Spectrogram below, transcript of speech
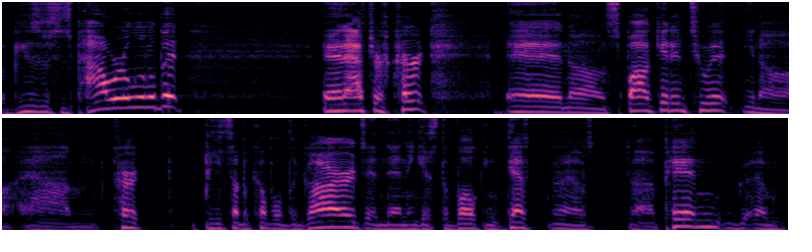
abuses his power a little bit, and after Kirk and uh, Spock get into it, you know, um, Kirk beats up a couple of the guards, and then he gets the Vulcan death uh, uh, pin, um,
